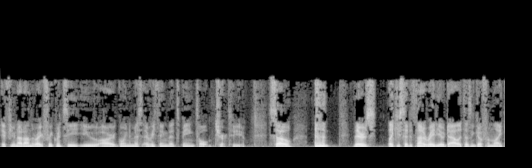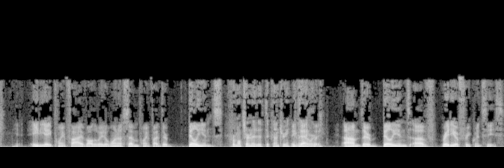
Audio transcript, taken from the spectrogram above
if you're not on the right frequency, you are going to miss everything that's being told Sure. to you. So there's, like you said, it's not a radio dial. It doesn't go from like 88.5 all the way to 107.5. There are billions From alternative to country. Exactly. Um, there are billions of radio frequencies,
